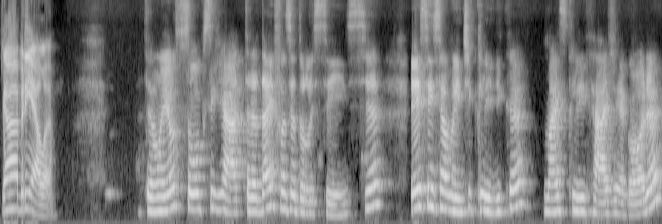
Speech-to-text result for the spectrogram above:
Gabriela. Então, eu sou psiquiatra da infância e adolescência, essencialmente clínica, mais clinicagem agora.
